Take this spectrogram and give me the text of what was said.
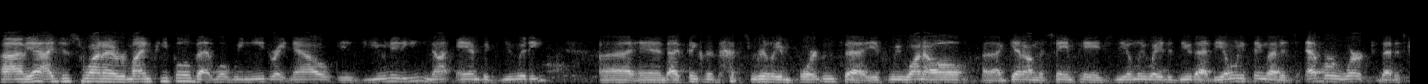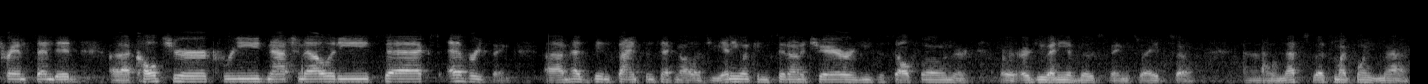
Uh, yeah, I just want to remind people that what we need right now is unity, not ambiguity. Uh, and I think that that's really important. Uh, if we want to all uh, get on the same page, the only way to do that, the only thing that has ever worked, that has transcended uh, culture, creed, nationality, sex, everything, um, has been science and technology. Anyone can sit on a chair or use a cell phone or, or, or do any of those things, right? So um, that's that's my point in that.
